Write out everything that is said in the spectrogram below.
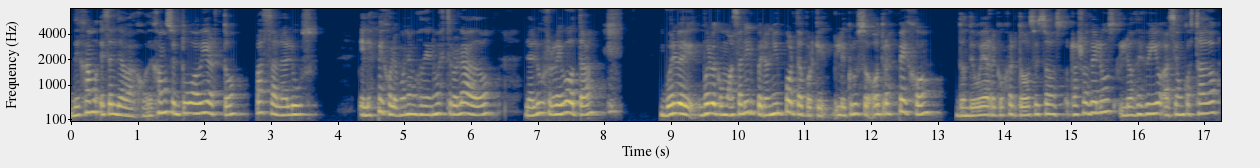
dejamos, es el de abajo, dejamos el tubo abierto, pasa la luz, el espejo lo ponemos de nuestro lado, la luz rebota, vuelve, vuelve como a salir, pero no importa porque le cruzo otro espejo donde voy a recoger todos esos rayos de luz, los desvío hacia un costado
